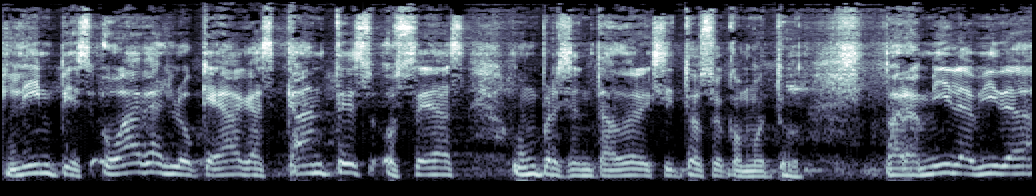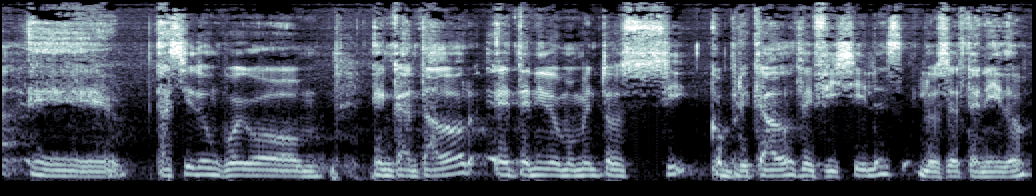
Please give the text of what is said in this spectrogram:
limpies o hagas lo que hagas, cantes o seas un presentador exitoso como tú. Para mí la vida eh, ha sido un juego encantador. He tenido momentos, sí, complicados, difíciles, los he tenido,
